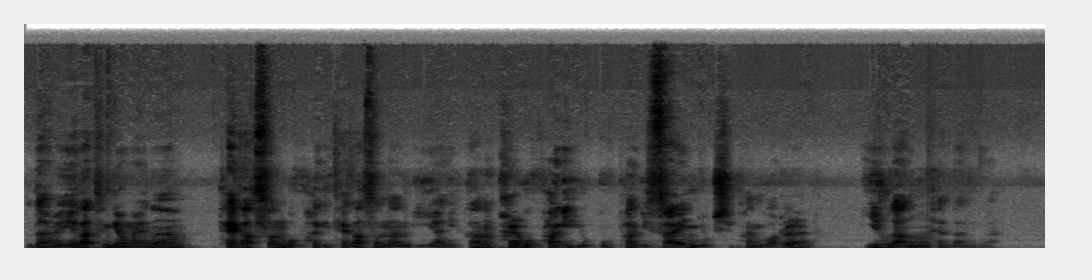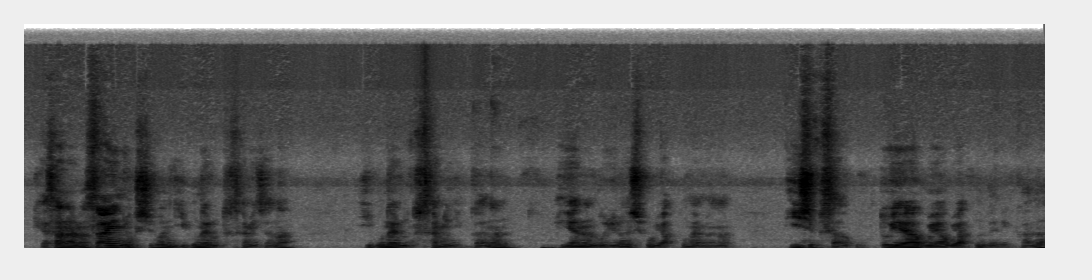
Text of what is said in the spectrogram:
그 다음에 얘 같은 경우에는 대각선 곱하기 대각선 나누기 2 하니까는 8 곱하기 6 곱하기 사인 60 한 거를 2로 나누면 된다는 거야. 계산하면 사인 60은 2분의 루트 3이잖아. 2분의 루트 3이니까는 얘는 뭐 이런 식으로 약분하면은 24고 또 얘하고 얘하고 약분되니까는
